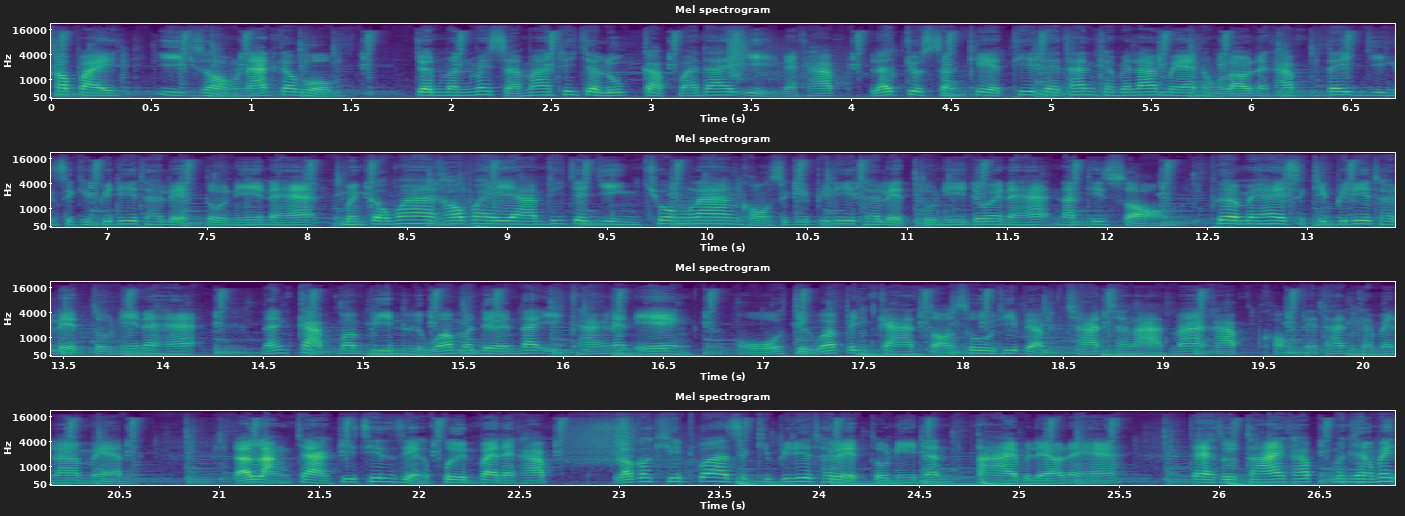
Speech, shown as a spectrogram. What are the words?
เข้าไปอีก 2 นัดครับผม จนมันไม่สามารถที่จะลุกกลับมาได้อีกนะครับ และจุดสังเกตที่ไททันคาเมล่าแมนของเรานะครับได้ยิงสกิป i ดี้เทเลตตัวนี้นะฮะเหมือนกับว่าเขาพยายามที่จะยิงช่วงล่างของสกิป i ดี้เทเลตตัวนี้ด้วยนะฮะนัดที่ 2 เพื่อไม่ให้สกิป i ดี้เทเลตตัวนี้นะฮะนั้นกลับมาบินหรือว่ามาเดินได้อีกครั้งนั่นเองโอ้โหถือว่าเป็นการต่อสู้ที่แบบชาญฉลาดมากครับของไททันคาเมล่าแมนแล้วหลังจากที่สิ้นเสียงปืนไปนะครับเราก็คิดว่าสกิป i ดี้เทเลตตัวนี้นั้นตายไปแล้วนะฮะแต่สุดท้ายครับมันยังไม่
